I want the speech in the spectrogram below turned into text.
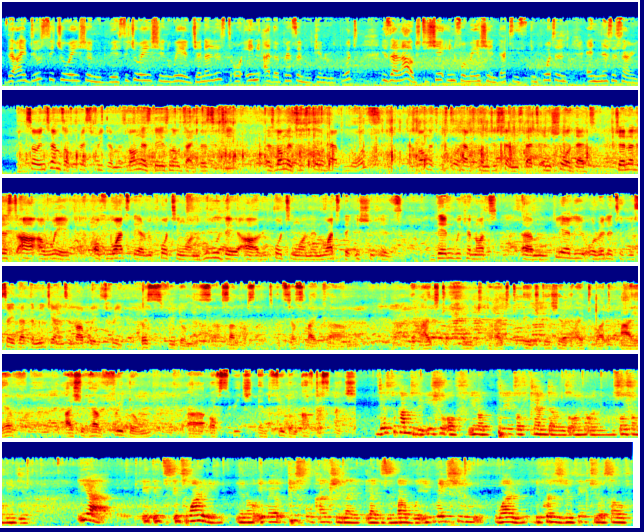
The ideal situation would be a situation where a journalist or any other person who can report is allowed to share information that is important and necessary. So in terms of press freedom, as long as there is no diversity, as long as we still have laws, as long as we still have conditions that ensure that journalists are aware of what they are reporting on, who they are reporting on and what the issue is, then we cannot um, clearly or relatively say that the media in Zimbabwe is free. Press freedom is uh, sacrosanct. It's just like um, the right to food, the right to education, the right to what I have. I should have freedom uh, of speech and freedom after speech. Just to come to the issue of you know threats of clampdowns on, on social media, yeah, it's it's worrying. You know, in a peaceful country like like Zimbabwe, it makes you worry because you think to yourself,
